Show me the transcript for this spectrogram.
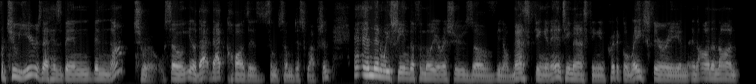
for two years that has been been not true. So you know that that causes some some disruption. And then we've seen the familiar issues of you know masking and anti-masking and critical race theory and, and on and on.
